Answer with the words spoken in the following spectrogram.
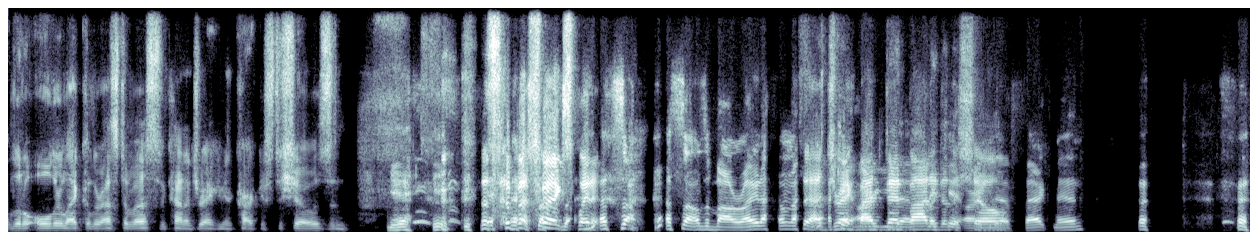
a little older like the rest of us, and kind of dragging your carcass to shows, and Yeah. That's the best way to explain it. That, that sounds about right. I'm not, That I drag my dead that- body to the show. That fact, man.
